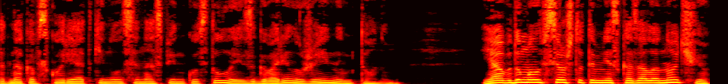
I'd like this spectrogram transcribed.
Однако вскоре откинулся на спинку стула и заговорил уже иным тоном. «Я обдумал все, что ты мне сказала ночью,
